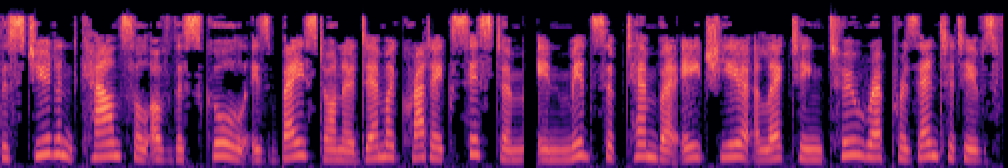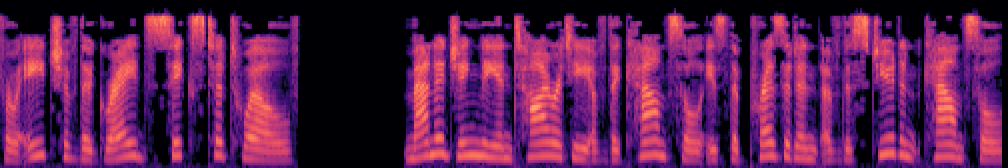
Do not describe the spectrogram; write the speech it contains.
The Student Council of the school is based on a democratic system, in mid-September each year electing two representatives for each of the grades 6 to 12. Managing the entirety of the council is the president of the Student Council,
